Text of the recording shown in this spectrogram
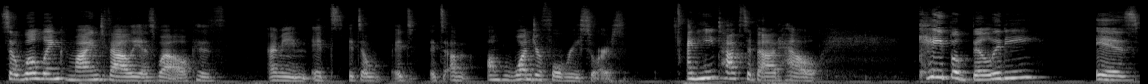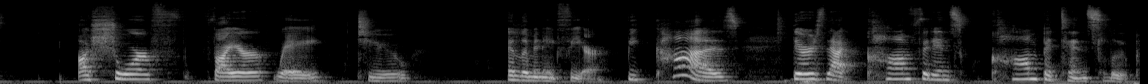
So we'll link Mindvalley as well because I mean it's it's a it's it's a, a wonderful resource. And he talks about how capability is a surefire way to eliminate fear because there's that confidence competence loop.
